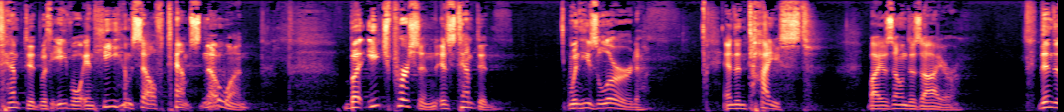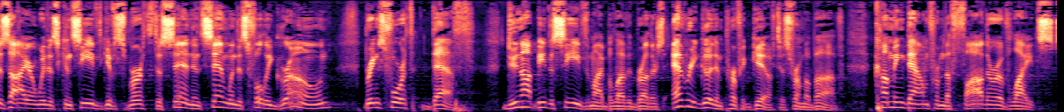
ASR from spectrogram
tempted with evil, and he himself tempts no one. But each person is tempted when he's lured and enticed by his own desire. Then desire, when it's conceived, gives birth to sin, and sin, when it's fully grown, brings forth death. Do not be deceived, my beloved brothers. Every good and perfect gift is from above, coming down from the Father of lights,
